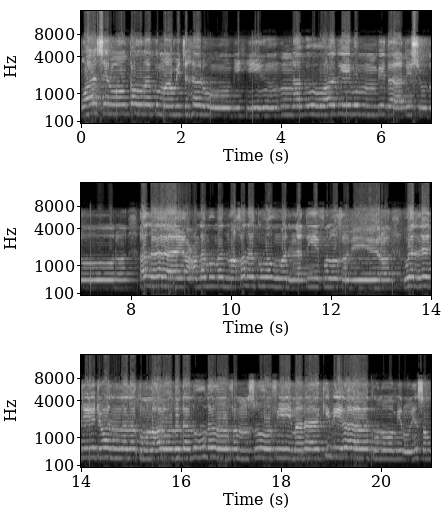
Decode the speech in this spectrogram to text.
وأسروا قولكم أو اجهروا به إنه عليم بذات الصدور. ألا يعلم من خلق وهو اللطيف الخبير. والذي جعل لكم الأرض ذلولا فامسوا في مناكبها وكلوا من رزقه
